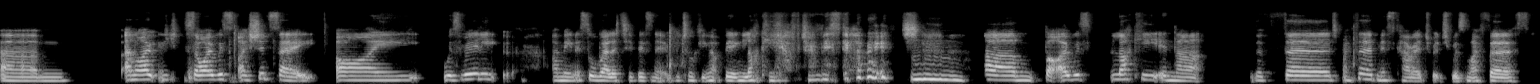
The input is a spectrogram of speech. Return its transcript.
Um, and I so I was I should say I was really I mean it's all relative, isn't it? If you're talking about being lucky after a miscarriage. Mhm. um, but I was lucky in that the third my third miscarriage, which was my first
